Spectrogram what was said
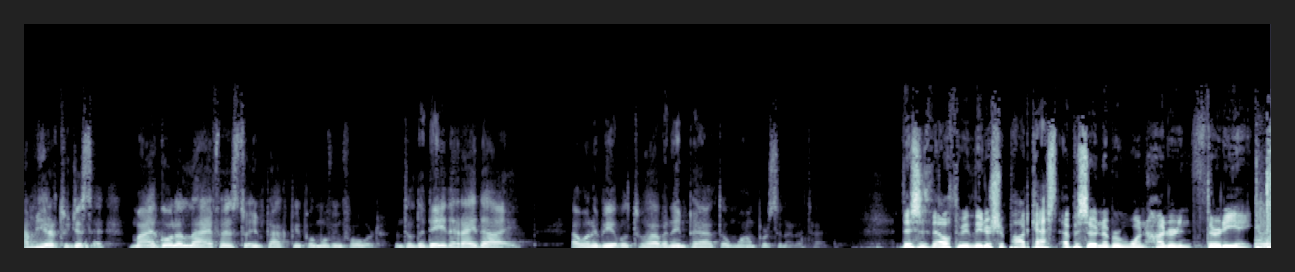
I'm here to just, my goal in life is to impact people moving forward. Until the day that I die, I want to be able to have an impact on one person at a time. This is the L3 Leadership Podcast, episode number 138.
